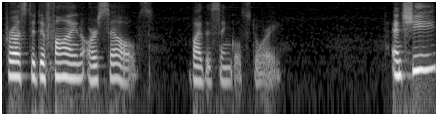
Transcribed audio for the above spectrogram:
for us to define ourselves by the single story. And she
